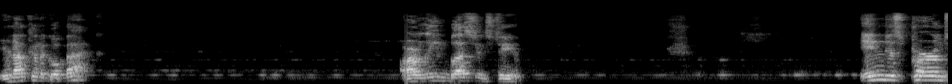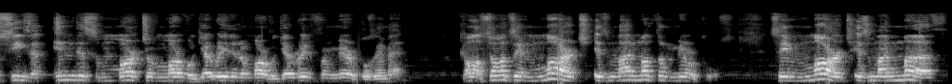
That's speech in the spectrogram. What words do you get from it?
You're not going to go back. Arlene, blessings to you. In this Purim season, in this March of marvel, get ready to marvel. Get ready for miracles. Amen. Come on, someone say, March is my month of miracles. Say, March is my month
